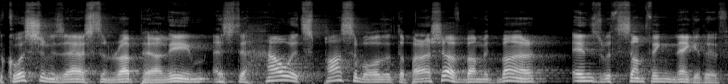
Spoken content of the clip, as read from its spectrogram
The question is asked in Rab Pe'alim as to how it's possible that the parasha of Bamidbar ends with something negative.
